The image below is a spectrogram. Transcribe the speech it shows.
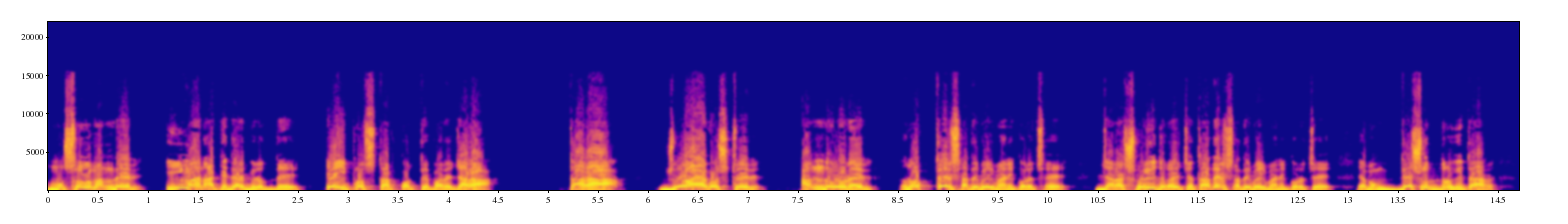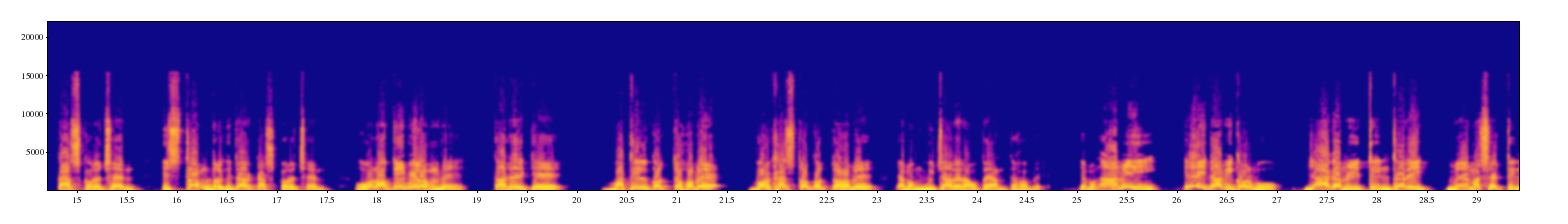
মুসলমানদের ইমান আকিদার বিরুদ্ধে এই প্রস্তাব করতে পারে যারা, তারা জুলাই আগস্টের আন্দোলনের রক্তের সাথে বেইমানি করেছে, যারা শহীদ হয়েছে তাদের সাথে বেইমানি করেছে, এবং দেশদ্রোহিতার কাজ করেছেন ইসলাম দ্রোহিতার কাজ করেছেন, অনতি বিলম্বে তাদেরকে বাতিল করতে হবে, বরখাস্ত করতে হবে, এবং বিচারের আওতায় আনতে হবে। এবং আমি এই দাবি করব যে আগামী তিন তারিখ, মে মাসের তিন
